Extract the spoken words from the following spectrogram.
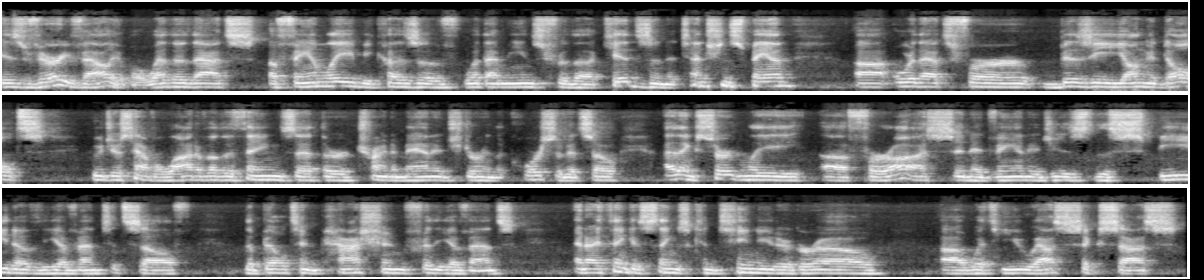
is very valuable, whether that's a family because of what that means for the kids and attention span, uh, or that's for busy young adults who just have a lot of other things that they're trying to manage during the course of it. So I think certainly uh, for us, an advantage is the speed of the event itself, the built in passion for the events. And I think as things continue to grow uh, with US success,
